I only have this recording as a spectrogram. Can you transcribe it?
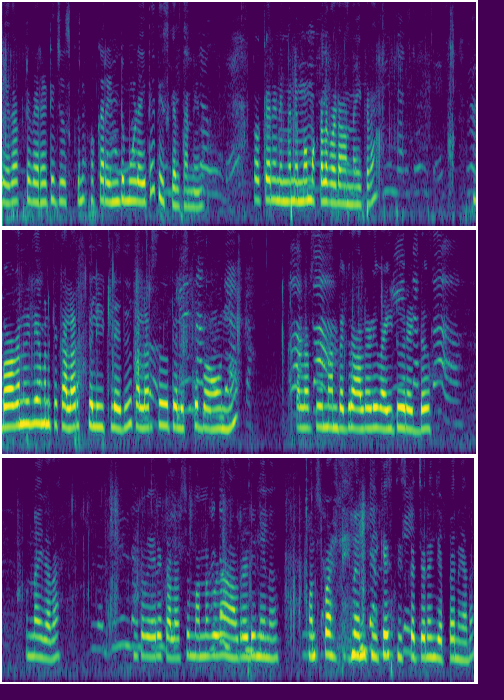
ఏదో ఒకటి వెరైటీ చూసుకుని ఒక రెండు మూడు అయితే తీసుకెళ్తాను నేను. ఒక రెండు నిమ్మ మొక్కలు కూడా ఉన్నాయి ఇక్కడ. బోగన్ విలియా మనకి కలర్స్ తెలియట్లేదు. కలర్స్ తెలిస్తే బాగుండు. కలర్స్ మన దగ్గర ఆల్రెడీ వైట్ రెడ్ ఉన్నాయి కదా. ఇంకా వేరే కలర్స్ మొన్న కూడా ఆల్రెడీ నేను మున్సిపాలిటీలో పీకేసి తీసుకొచ్చానని చెప్పాను కదా.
